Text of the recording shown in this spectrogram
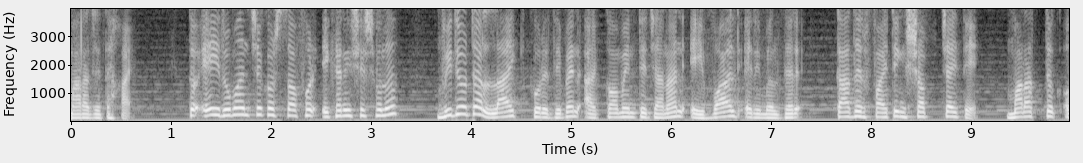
মারা যেতে হয়। তো এই রোমাঞ্চকর সফর এখানেই শেষ হলো। ভিডিওটা লাইক করে দিবেন আর কমেন্টে জানান এই ওয়াইল্ড অ্যানিমেলদের কাদের ফাইটিং সবচাইতে মারাত্মক ও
